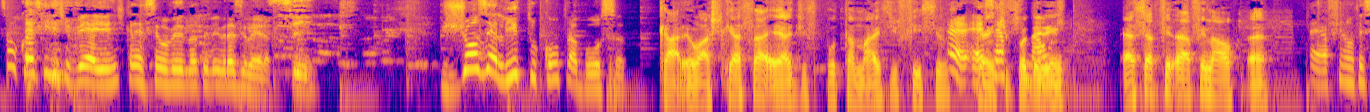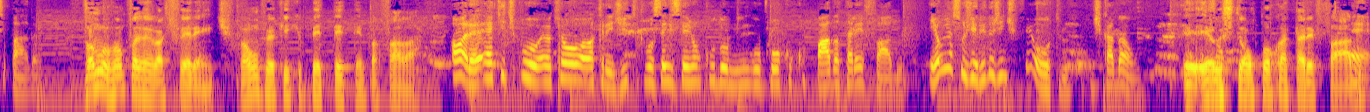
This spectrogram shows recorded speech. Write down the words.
São coisas que a gente vê aí, a gente cresceu vendo na TV brasileira. Sim. Joselito contra a Bolsa. Cara, eu acho que essa é a disputa mais difícil É, que é a a gente final poderia. de- Essa é a, fi- é a final, é. É, a final antecipada. Vamos, vamos fazer um negócio diferente. Vamos ver o que, que o PT tem pra falar. Olha, é que, tipo, é que eu acredito que vocês estejam com o domingo um pouco ocupado, atarefado. Eu ia sugerir a gente ver outro, de cada um. Eu, eu estou um pouco atarefado, É.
